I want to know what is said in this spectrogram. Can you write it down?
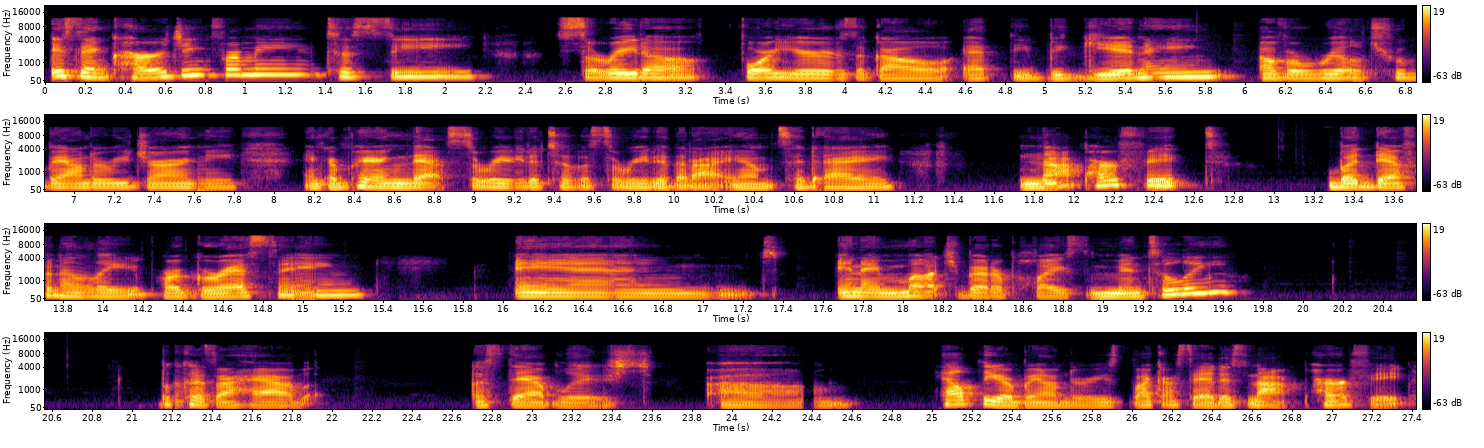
it's encouraging for me to see Sarita four years ago at the beginning of a real true boundary journey and comparing that Sarita to the Sarita that I am today. Not perfect, but definitely progressing and in a much better place mentally because I have established um, healthier boundaries. Like I said, it's not perfect,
